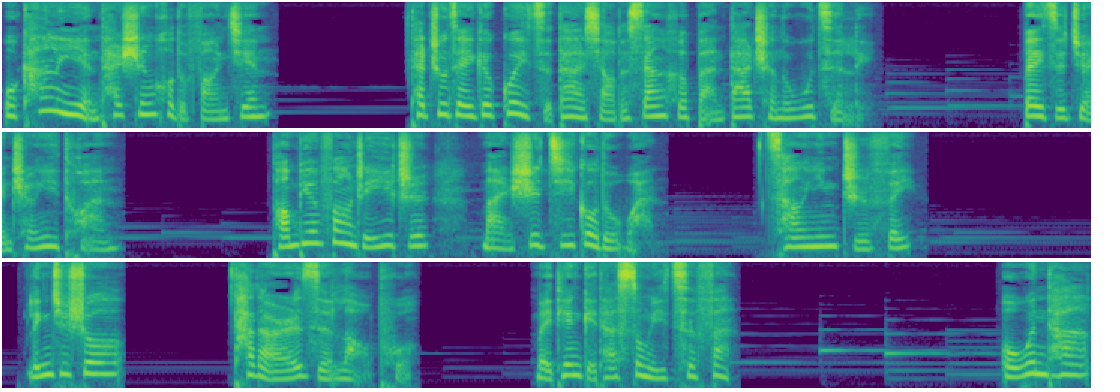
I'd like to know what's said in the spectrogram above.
我看了一眼他身后的房间。他住在一个柜子大小的三合板搭成的屋子里，被子卷成一团，旁边放着一只满是机构的碗，苍蝇直飞。邻居说，他的儿子、老婆每天给他送一次饭。我问他：“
